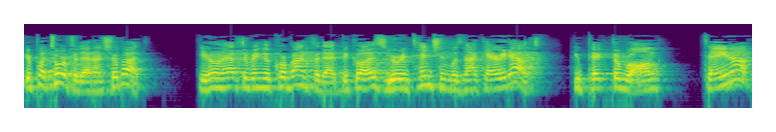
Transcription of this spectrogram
your patur for that on Shabbat. You don't have to bring a korban for that because your intention was not carried out. You picked the wrong teina.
